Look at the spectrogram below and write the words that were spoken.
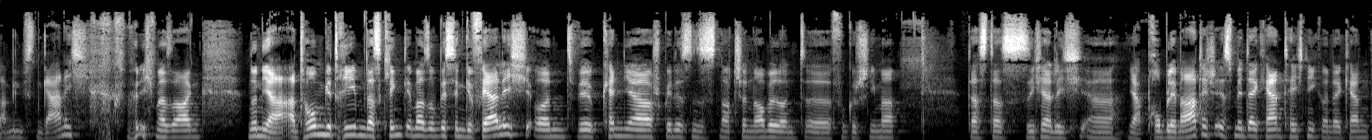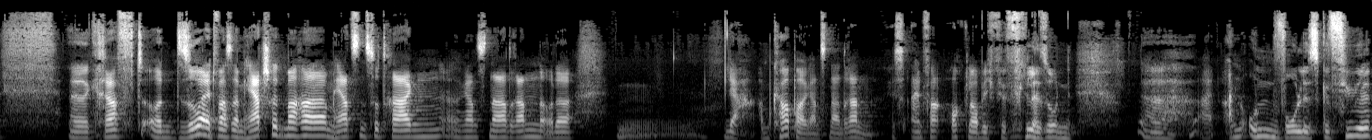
am liebsten gar nicht, würde ich mal sagen. Nun ja, atomgetrieben, das klingt immer so ein bisschen gefährlich und wir kennen ja spätestens nach Tschernobyl und äh, Fukushima, dass das sicherlich äh, ja, problematisch ist mit der Kerntechnik und der Kerntechnik äh, Kraft und so etwas am Herzschrittmacher, am Herzen zu tragen, äh, ganz nah dran oder mm, ja, am Körper ganz nah dran, ist einfach auch, glaube ich, für viele so ein, äh, ein unwohles Gefühl.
